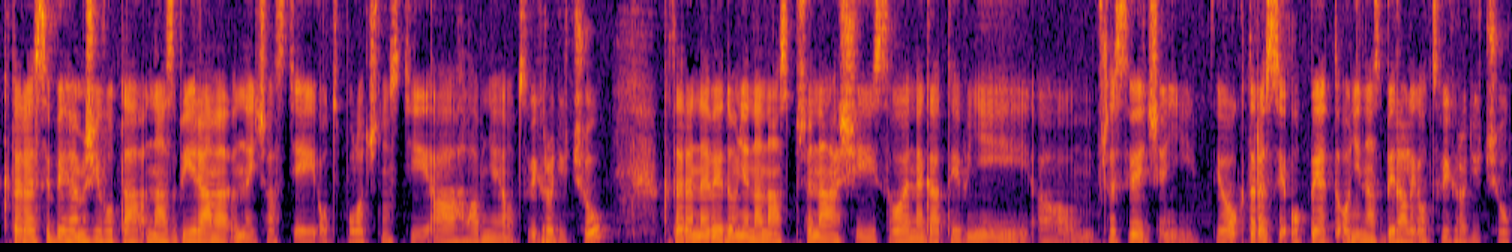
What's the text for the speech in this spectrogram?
které si během života nazbíráme nejčastěji od společnosti a hlavně od svých rodičů, které nevědomě na nás přenáší svoje negativní um, přesvědčení, jo, které si opět oni nazbírali od svých rodičů.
